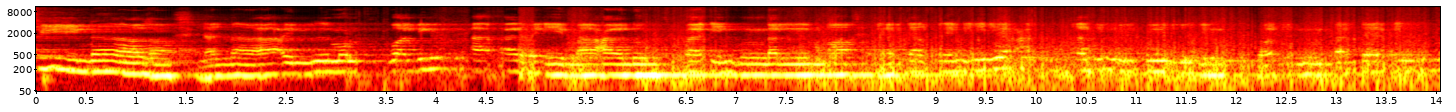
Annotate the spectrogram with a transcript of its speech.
ফিনা লানা ইলমুন وللأهل معلوم فإن الماء يغني عن حديثهم وإن العلم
